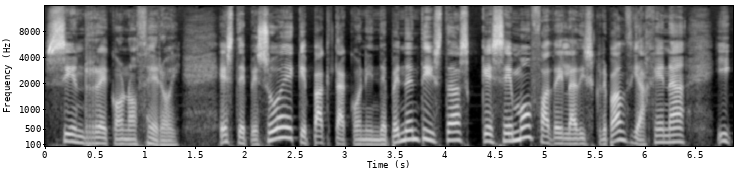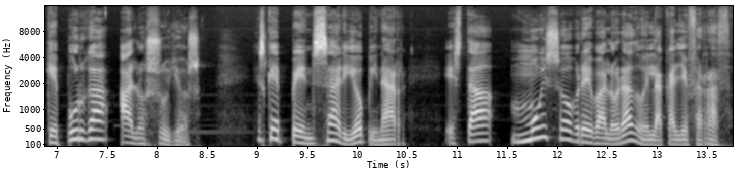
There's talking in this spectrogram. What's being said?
sin reconocer hoy. Este PSOE que pacta con independentistas, que se mofa de la discrepancia ajena y que purga a los suyos. Es que pensar y opinar está muy sobrevalorado en la calle Ferraz.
